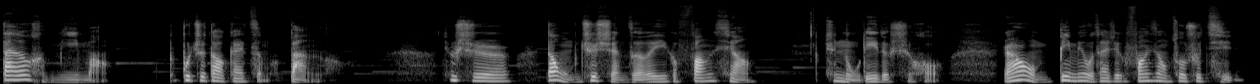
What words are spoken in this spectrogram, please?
大家都很迷茫，都不知道该怎么办了。就是当我们去选择了一个方向去努力的时候，然而我们并没有在这个方向做出结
